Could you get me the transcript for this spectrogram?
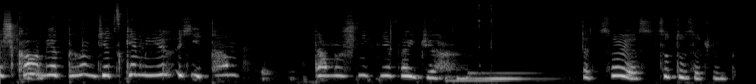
mieszkałem jak byłem dzieckiem i, i tam, tam już nikt nie wejdzie. E, Co jest? Co to za dźwięk?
